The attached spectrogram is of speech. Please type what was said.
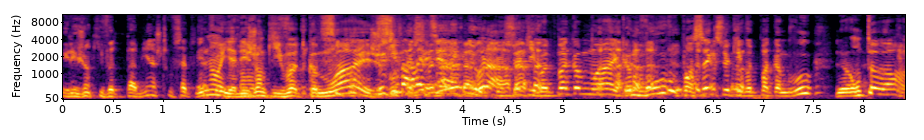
et les gens qui votent pas bien, je trouve ça tout Mais non, il y a des gens qui votent comme moi et je, trouve que c'est voilà, ceux qui votent pas comme moi et comme vous, vous pensez que ceux qui votent pas comme vous ont tort.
